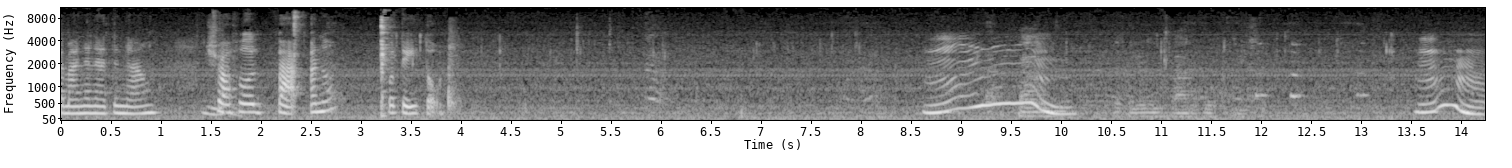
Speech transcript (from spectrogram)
Samahan na natin ng truffled pa, ano? Potato. Mmm. Mmm.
